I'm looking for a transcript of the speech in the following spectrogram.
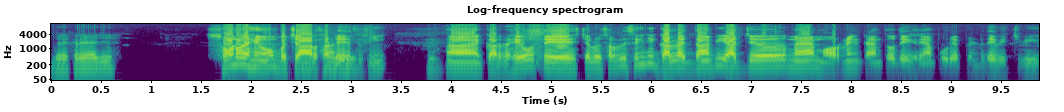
ਦੇਖ ਰਹੇ ਆ ਜੀ। ਸੁਣ ਰਹੇ ਹੋ ਵਿਚਾਰ ਸਾਡੇ। ਤੁਸੀਂ ਕਰ ਰਹੇ ਹੋ ਤੇ ਚਲੋ ਸਰਬਜੀਤ ਸਿੰਘ ਜੀ ਗੱਲ ਇਦਾਂ ਵੀ ਅੱਜ ਮੈਂ ਮਾਰਨਿੰਗ ਟਾਈਮ ਤੋਂ ਦੇਖ ਰਿਹਾ ਪੂਰੇ ਪਿੰਡ ਦੇ ਵਿੱਚ ਵੀ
